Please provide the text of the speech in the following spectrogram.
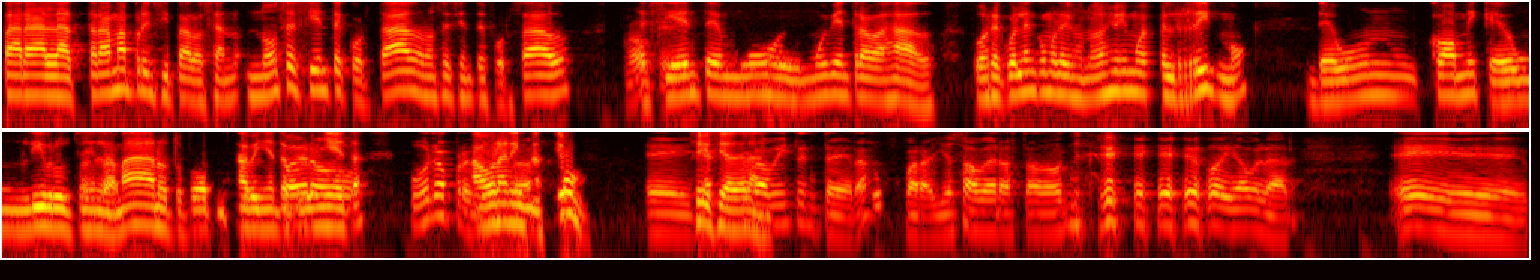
para la trama principal. O sea, no se siente cortado, no se siente forzado. Se siente muy, muy bien trabajado. Pues recuerden, como le dijo, no es mismo el ritmo de un cómic que un libro tú en la mano, tú puedes pasar viñeta por viñeta, a una animación. Eh, sí, sí, adelante. la vista entera, para yo saber hasta dónde voy a hablar. Eh,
